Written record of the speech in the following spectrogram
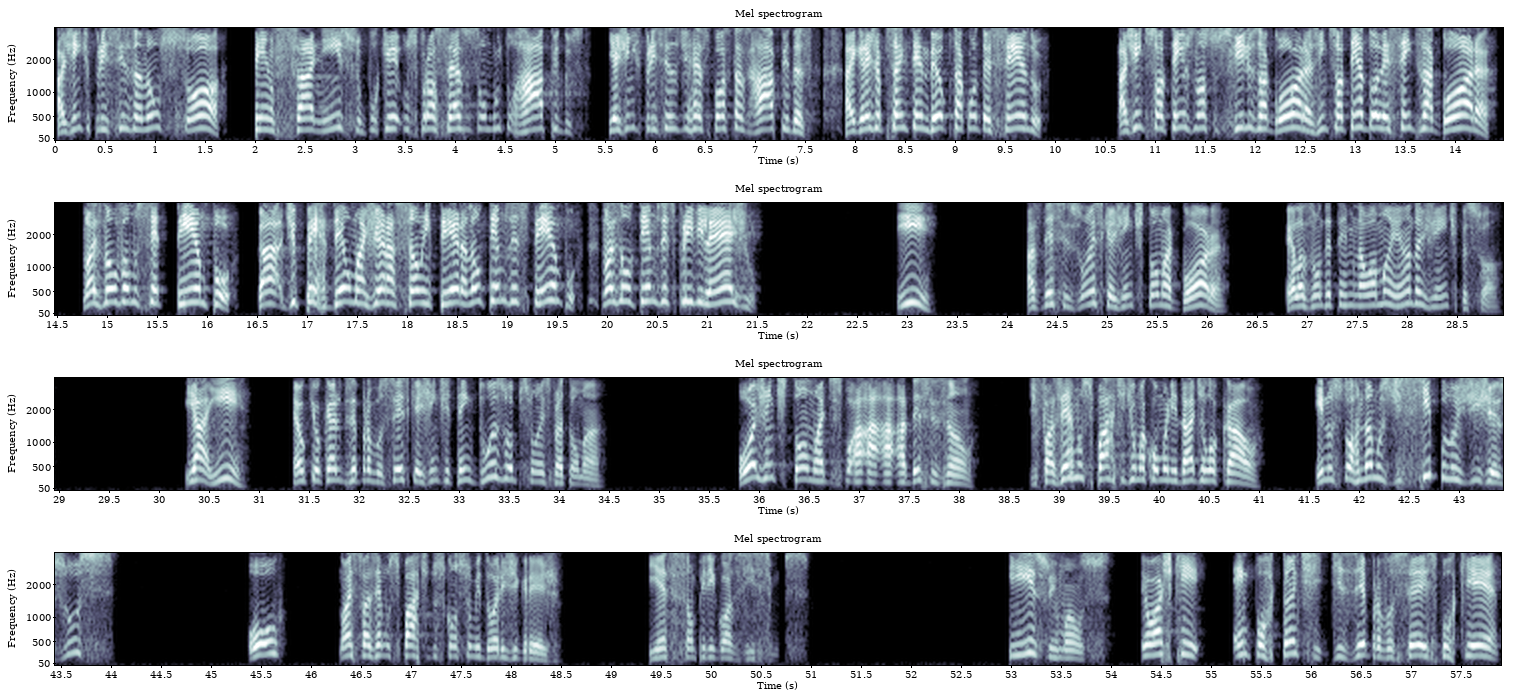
A gente precisa não só pensar nisso, porque os processos são muito rápidos e a gente precisa de respostas rápidas. A igreja precisa entender o que está acontecendo. A gente só tem os nossos filhos agora, a gente só tem adolescentes agora. Nós não vamos ter tempo ah, de perder uma geração inteira, não temos esse tempo, nós não temos esse privilégio. E as decisões que a gente toma agora, elas vão determinar o amanhã da gente, pessoal. E aí, é o que eu quero dizer para vocês, que a gente tem duas opções para tomar. Ou a gente toma a, a, a decisão de fazermos parte de uma comunidade local e nos tornamos discípulos de Jesus, ou nós fazemos parte dos consumidores de igreja. E esses são perigosíssimos. E isso, irmãos, eu acho que é importante dizer para vocês, porque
